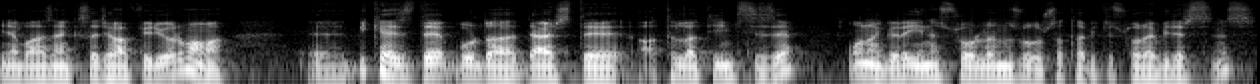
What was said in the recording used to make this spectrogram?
yine bazen kısa cevap veriyorum ama e, bir kez de burada derste hatırlatayım size. Ona göre yine sorularınız olursa tabii ki sorabilirsiniz.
